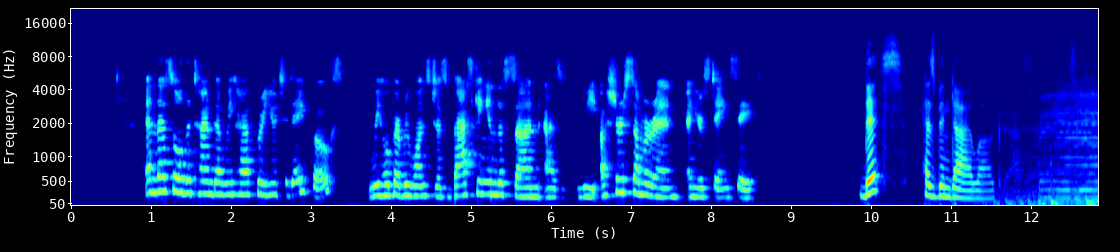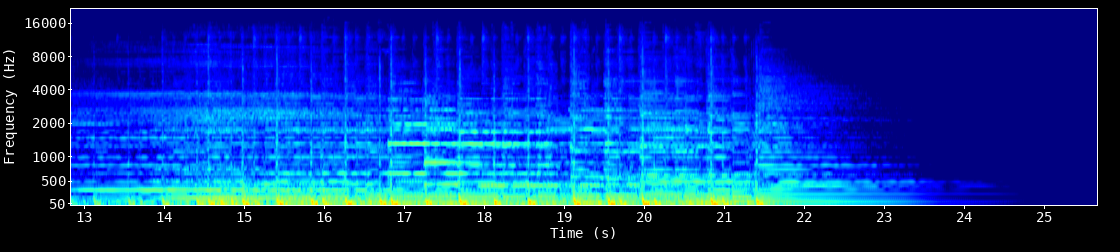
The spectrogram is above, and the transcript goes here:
And that's all the time that we have for you today, folks. We hope everyone's just basking in the sun as we usher summer in and you're staying safe. This has been Dialogue.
